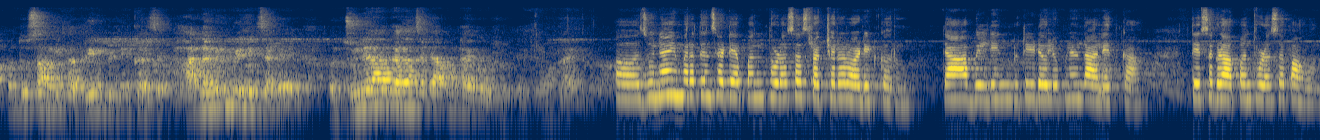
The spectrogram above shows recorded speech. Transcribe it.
आपण जो सांगितला ग्रीन बिल्डिंग कन्सेप्ट हा नवीन बिल्डिंगसाठी आहे. पण जुन्या घरांसाठी आपण काय करू शकतो किंवा काय? जुन्या इमारतींसाठी आपण थोडंसं स्ट्रक्चरल ऑडिट करून त्या बिल्डिंग रिडेव्हलपमेंटला आलेत का? ते सगळं आपण थोडंसं पाहून.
